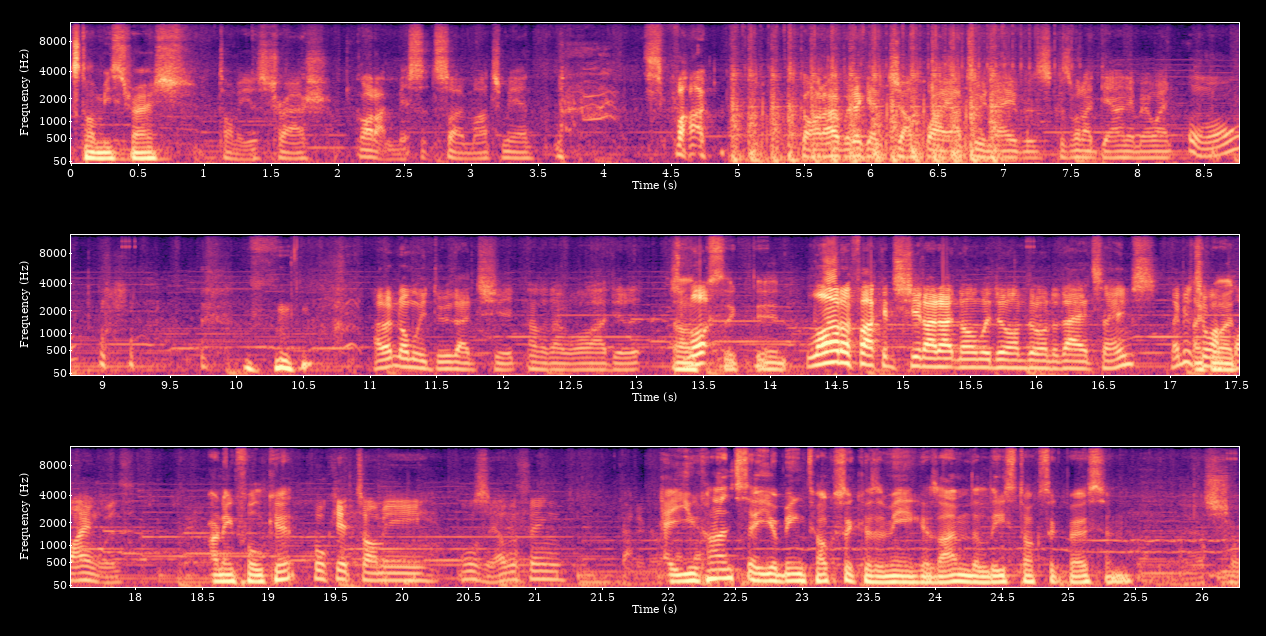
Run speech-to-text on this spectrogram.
Tommy's trash. Tommy is trash. God, I miss it so much, man. it's fuck. God, I hope we don't get jumped by our two neighbors, because when I downed him, I went, oh. I don't normally do that shit. I don't know why I did it. It's a lot, Toxic, dude. lot of fucking shit I don't normally do I'm doing today, it seems. Maybe it's Like who I'm playing with. Running full kit. Full kit Tommy. What was the other thing? Can't even Hey, you can't say you're being toxic because of me, because I'm the least toxic person. That's true.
